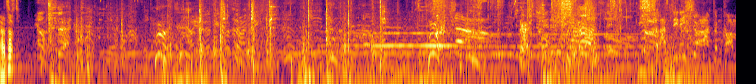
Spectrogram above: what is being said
Ernsthaft? Lass sie nicht zu Atem kommen!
